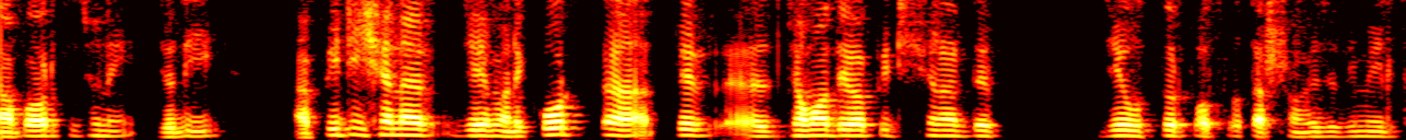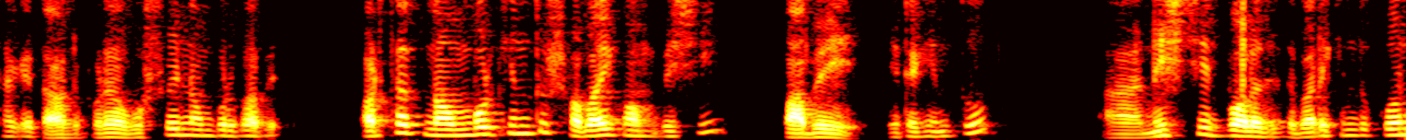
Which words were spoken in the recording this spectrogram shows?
না পাওয়ার কিছু নেই। যদি পিটিশনার যে মানে কোর্টের জমা দেওয়া পিটিশনারদের যে উত্তরপত্র তার সঙ্গে যদি মিল থাকে তাহলে পরে অবশ্যই নম্বর পাবে। অর্থাৎ নম্বর কিন্তু সবাই কম বেশি পাবে। এটা কিন্তু নিশ্চিত বলা যেতে পারে। কিন্তু কোন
